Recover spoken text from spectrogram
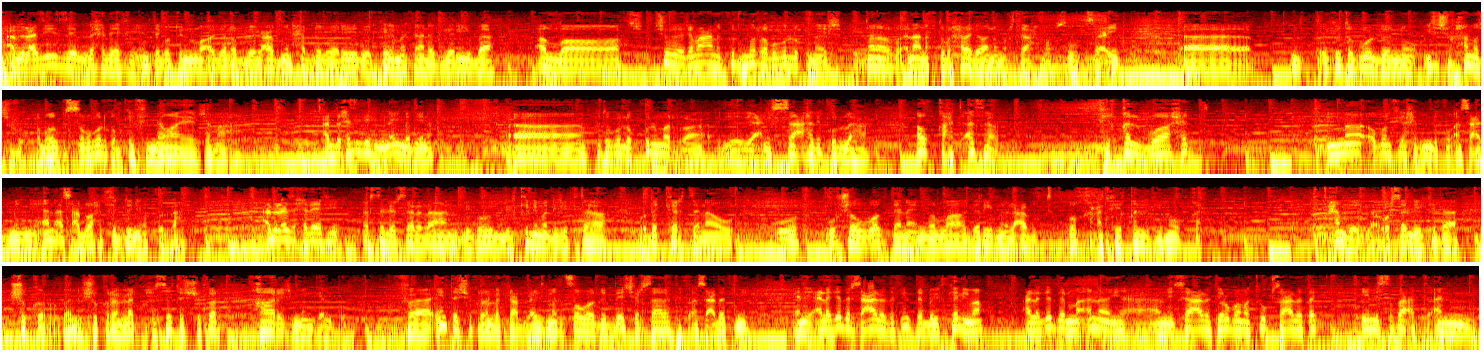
عبد العزيز الحذيفي أنت قلت إن الله أقرب للعبد من حبل الوريد والكلمة كانت قريبة. الله. شوفوا يا جماعة أنا كل مرة بقول لكم إيش؟ أنا الان اكتب الحلقة وأنا مرتاح مبسوط سعيد. آه كنت أقول إنه سبحان الله شوفوا أبغى بس بقول لكم كيف النوايا يا جماعة. عبد الحديد من أي مدينة؟ آه كنت أقول له كل مرة يعني الساعة هذه كلها أوقعت أثر في قلب واحد ما أظن في أحد منكم أسعد مني، أنا أسعد واحد في الدنيا كلها. عبد العزيز الحذيفي أرسل لي رسالة الآن بيقول لي الكلمة اللي جبتها وذكرتنا و... و... وشوقتنا انه الله قريب من العبد وقعت في قلبي موقع. الحمد لله وأرسل لي كذا شكر قال لي شكرا لك وحسيت الشكر خارج من قلبه. فأنت شكرا لك يا عبد العزيز ما تتصور قديش رسالتك أسعدتني يعني على قدر سعادتك أنت بالكلمة على قدر ما أنا يعني سعادتي ربما تفوق سعادتك إني استطعت أن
